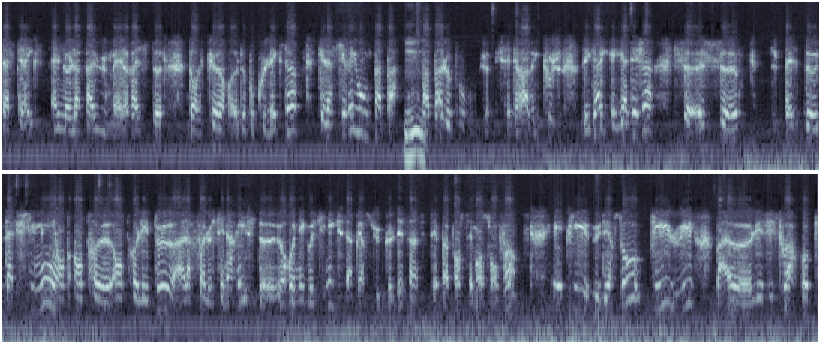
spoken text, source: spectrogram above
d'Astérix. Elle ne l'a pas eu, mais elle reste dans le cœur de beaucoup de lecteurs, qui est la série Oum Papa, mmh. Papa le peau rouge, etc. Avec tous les gars. Et il y a déjà ce, ce espèce d'alchimie entre, entre, entre les deux, à la fois le scénariste, euh, René Goscinny, qui s'est aperçu que le dessin, c'était pas forcément son fort, et puis Uderzo, qui, lui, bah, euh, les histoires, ok,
